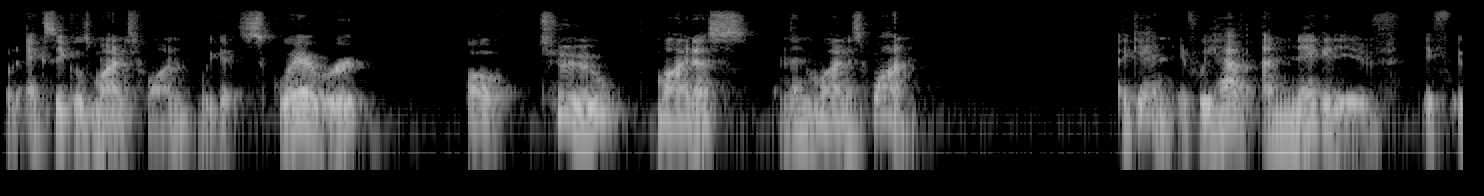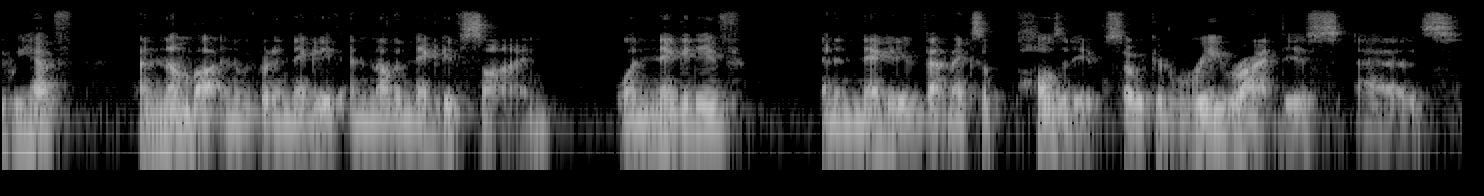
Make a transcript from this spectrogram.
Well, x equals minus 1, we get square root of 2 minus, and then minus 1. Again, if we have a negative, if, if we have a number and then we've got a negative and another negative sign, well, a negative and a negative, that makes a positive. So we could rewrite this as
